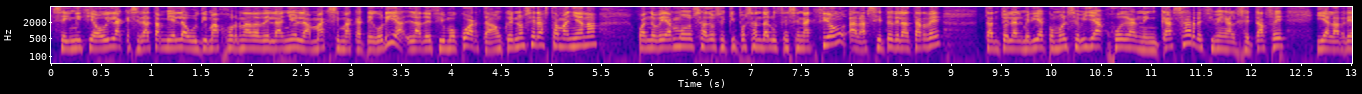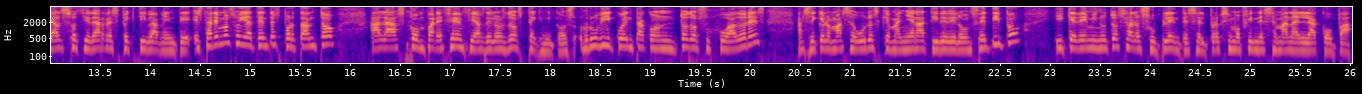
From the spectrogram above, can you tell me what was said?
Se inicia hoy la que será también la última jornada del año en la máxima categoría, la decimocuarta, aunque no será hasta mañana cuando veamos a dos equipos andaluces en acción. A las 7 de la tarde, tanto el Almería como el Sevilla juegan en casa, reciben al Getafe y a la Real Sociedad respectivamente. Estaremos y atentos, por tanto, a las comparecencias de los dos técnicos. Rubí cuenta con todos sus jugadores, así que lo más seguro es que mañana tire del once tipo y que dé minutos a los suplentes el próximo fin de semana en la Copa.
